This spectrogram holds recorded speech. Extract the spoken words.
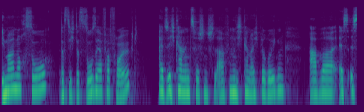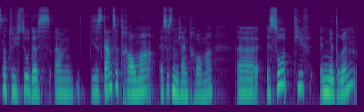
immer noch so, dass dich das so sehr verfolgt? Also ich kann inzwischen schlafen, ich kann euch beruhigen. Aber es ist natürlich so, dass ähm, dieses ganze Trauma, es ist nämlich ein Trauma, äh, ist so tief in mir drin,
